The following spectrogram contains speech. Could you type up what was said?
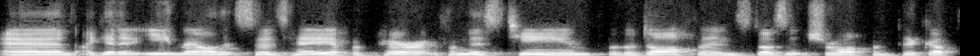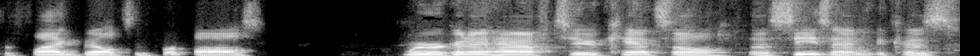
And I get an email that says, Hey, if a parent from this team for the Dolphins doesn't show up and pick up the flag belts and footballs, we're going to have to cancel the season because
